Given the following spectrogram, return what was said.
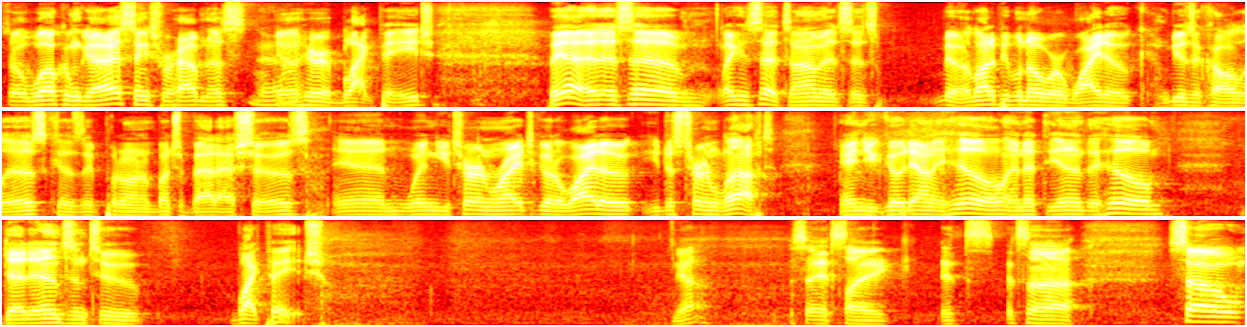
So welcome, guys. Thanks for having us you know, here at Black Page. But yeah, it's uh, like I said, Tom. It's it's you know, a lot of people know where White Oak Music Hall is because they put on a bunch of badass shows. And when you turn right to go to White Oak, you just turn left and you go down a hill. And at the end of the hill, dead ends into Black Page. Yeah, so it's like it's it's a so.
